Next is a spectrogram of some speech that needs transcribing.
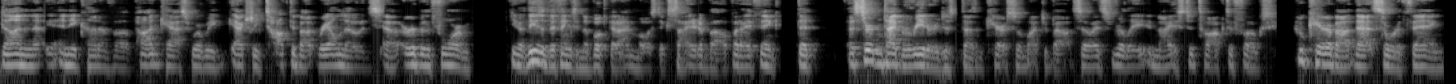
done any kind of a podcast where we actually talked about rail nodes, uh, urban form. You know, these are the things in the book that I'm most excited about. But I think that a certain type of reader just doesn't care so much about. So it's really nice to talk to folks who care about that sort of thing.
